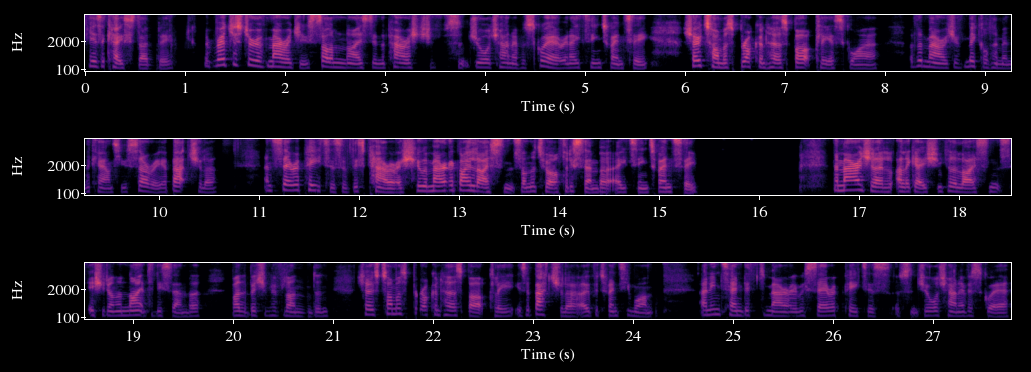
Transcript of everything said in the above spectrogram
here's a case study. The Register of Marriages solemnised in the parish of St George Hanover Square in 1820 show Thomas Brockenhurst Berkeley Esquire of the marriage of Mickleham in the county of Surrey, a bachelor, and Sarah Peters of this parish, who were married by licence on the 12th of December 1820. The marriage allegation for the licence, issued on the 9th of December by the Bishop of London, shows Thomas Brockenhurst Berkeley is a bachelor over 21 and intendeth to marry with Sarah Peters of St George Hanover Square,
